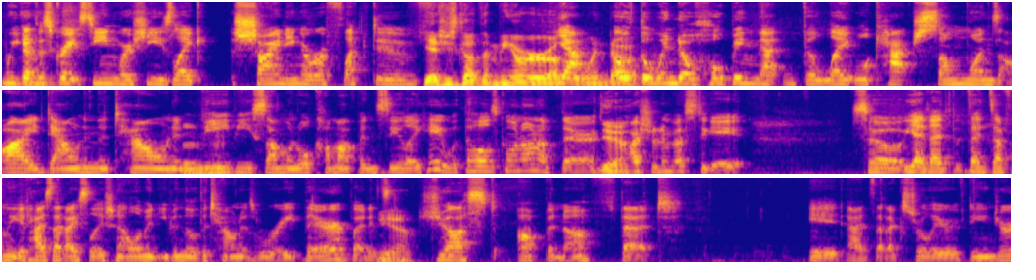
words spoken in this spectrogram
We get And- this great scene where she's like shining a reflective Yeah, she's got the mirror out yeah, the window. out the window, hoping that the light will catch someone's eye down in the town, Mm-hmm. and maybe someone will come up and see, like, "Hey, what the hell is going on up there? Yeah. I should investigate." So yeah, that that definitely it has that isolation element, even though the town is right there, but it's Yeah. just up enough that it adds that extra layer of danger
